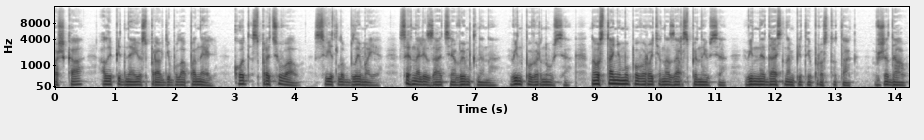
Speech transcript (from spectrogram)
важка, але під нею справді була панель. Код спрацював, світло блимає, сигналізація вимкнена. Він повернувся. На останньому повороті Назар спинився. Він не дасть нам піти просто так. Вже дав,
